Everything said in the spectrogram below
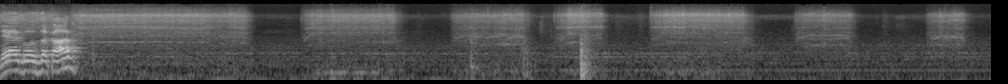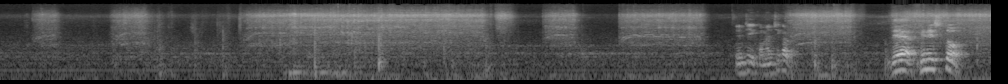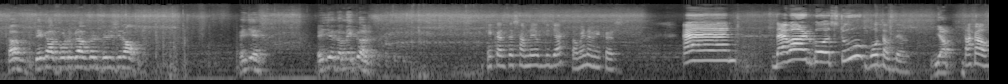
There goes the car. Indeed, comment it out. There, finished though. Come, take our photographs and finish it off. এই যে এই যে the makers. মেকার্সদের সামনে অবধি যাক তবে না makers and the award goes to both of them Yup. তাকাও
